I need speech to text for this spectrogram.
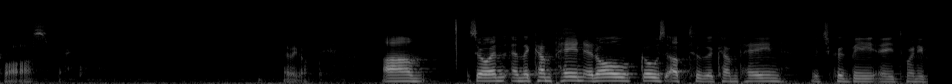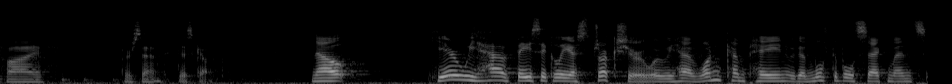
Prospect. There we go. Um, so, and, and the campaign, it all goes up to the campaign, which could be a 25% discount. Now, here we have basically a structure where we have one campaign, we've got multiple segments,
